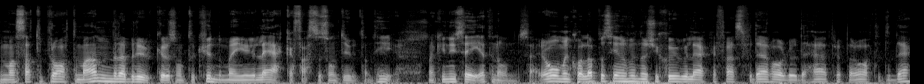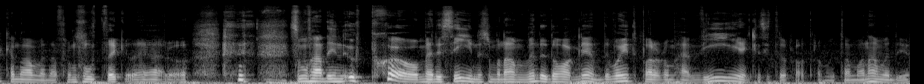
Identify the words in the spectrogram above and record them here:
när man satt och pratade med andra brukare och sånt då kunde man ju läka fast och sånt utan till. Man kunde ju säga till någon så här, Jo men kolla på scen 127 och läka fast för där har du det här preparatet och det kan du använda för att motverka det här. Och så man hade en uppsjö av mediciner som man använde dagligen. Det var ju inte bara de här vi egentligen sitter och pratar om utan man använde ju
